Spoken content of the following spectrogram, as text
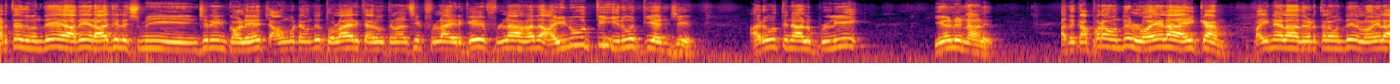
அடுத்தது வந்து அதே ராஜலட்சுமி இன்ஜினியரிங் காலேஜ் அவங்ககிட்ட வந்து தொள்ளாயிரத்தி அறுபத்தி நாலு சீட் ஃபுல்லாக இருக்குது ஃபுல்லாகாது ஐநூற்றி இருபத்தி அஞ்சு. அறுபத்தி நாலு புள்ளி ஏழு நாலு. அதுக்கப்புறம் வந்து லோயலா ஐகாம் பதினேழாவது இடத்துல வந்து லோயலா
